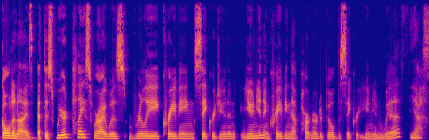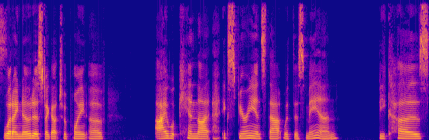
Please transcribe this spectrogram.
Golden Eyes at this weird place where I was really craving sacred union, union and craving that partner to build the sacred union with. Yes. What I noticed, I got to a point of I w- cannot experience that with this man because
